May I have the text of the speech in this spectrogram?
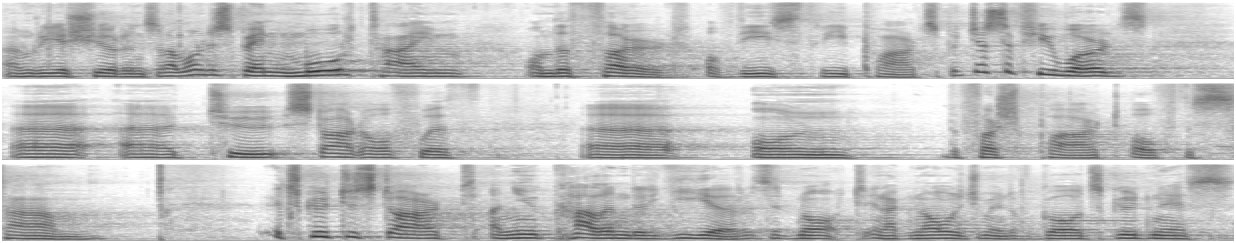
and reassurance. And I want to spend more time on the third of these three parts. But just a few words uh, uh, to start off with uh, on the first part of the psalm. It's good to start a new calendar year, is it not, in acknowledgement of God's goodness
